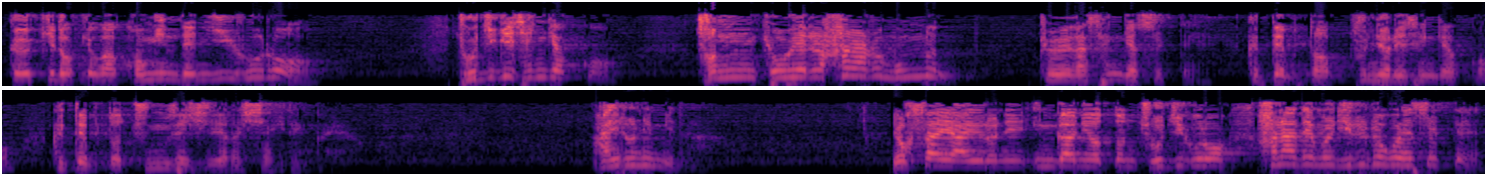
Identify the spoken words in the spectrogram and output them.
그 기독교가 공인된 이후로 조직이 생겼고 전 교회를 하나로 묶는 교회가 생겼을 때 그때부터 분열이 생겼고 그때부터 중세 시대가 시작이 된 거예요. 아이러니입니다. 역사의 아이러니 인간이 어떤 조직으로 하나됨을 이루려고 했을 때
